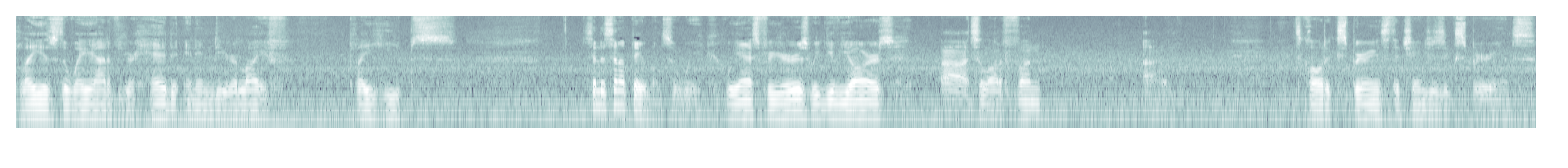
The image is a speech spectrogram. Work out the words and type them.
Play is the way out of your head and into your life. Play heaps. Send us an update once a week. We ask for yours, we give you ours. Ah, it's a lot of fun. Uh, called Experience That Changes Experience.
